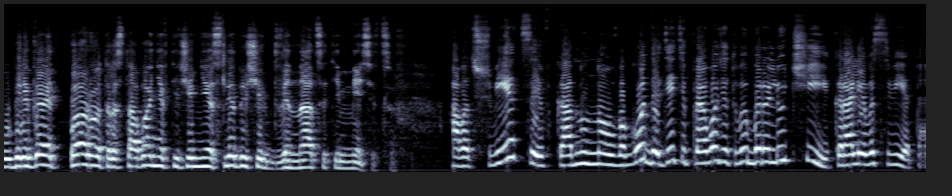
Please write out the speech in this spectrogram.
уберегает пару от расставания в течение следующих 12 месяцев. А вот в Швеции в канун Нового года дети проводят выборы Лючии, королевы света.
